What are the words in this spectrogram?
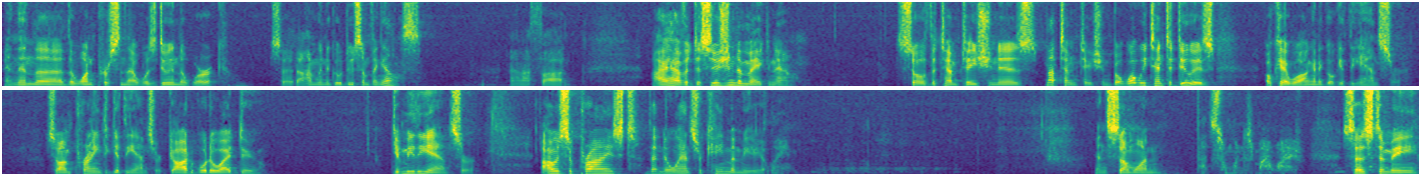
and then the the one person that was doing the work said, "I'm going to go do something else." And I thought, I have a decision to make now. So the temptation is not temptation, but what we tend to do is Okay, well, I'm going to go get the answer. So I'm praying to get the answer. God, what do I do? Give me the answer. I was surprised that no answer came immediately. And someone, that someone is my wife, says to me,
